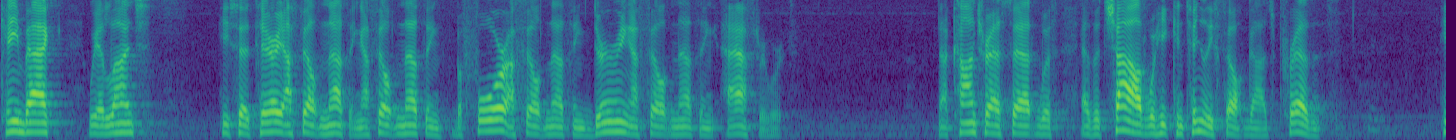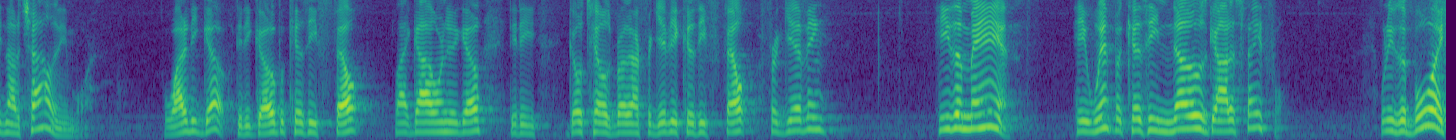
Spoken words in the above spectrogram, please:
Came back, we had lunch. He said, Terry, I felt nothing. I felt nothing before, I felt nothing during, I felt nothing afterwards. Now, contrast that with as a child where he continually felt God's presence. He's not a child anymore. Why did he go? Did he go because he felt like God wanted him to go? Did he go tell his brother, I forgive you, because he felt forgiving? He's a man. He went because he knows God is faithful. When he was a boy,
